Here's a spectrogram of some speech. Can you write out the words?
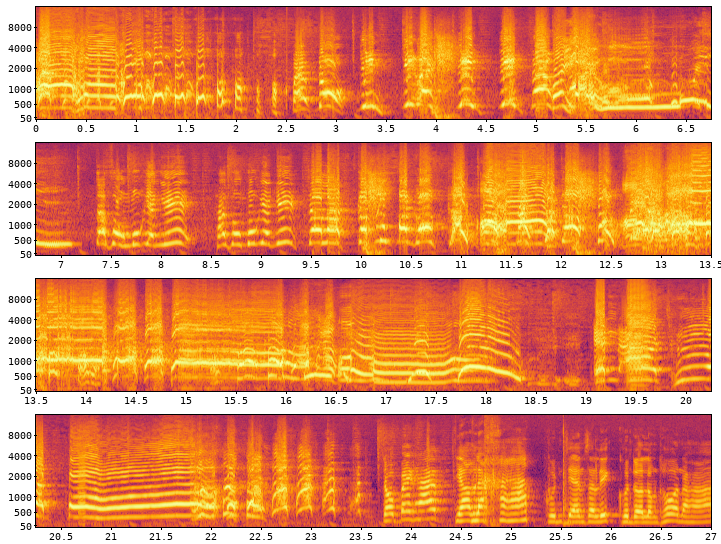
โอ้โหแป๊บโดยิงยิงเลยยิงยิงเข้าเฮ้ยโอ้โหจะส่งมุกอย่างนี้ ถ้าส่งมุกอย่างนี้จะลัดกับลูกปันของเข้าออกปันเข้าเข้าเอ็นอาร์เชือดโป จบไหมครับ ยอมแล้วครับ คุณเจมส์สลิกคุณโดนลงโทษนะฮะ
